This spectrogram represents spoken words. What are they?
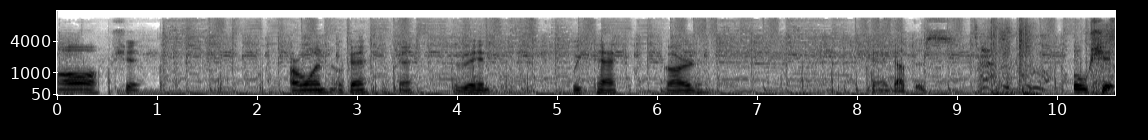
Oh, shit. R1. Okay. Okay. Evade. Weak attack. Guard. Okay, I got this. Oh, shit.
